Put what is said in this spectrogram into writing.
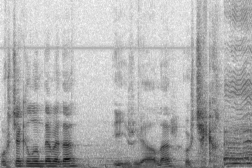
hoşça kalın demeden iyi rüyalar, hoşça kalın.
